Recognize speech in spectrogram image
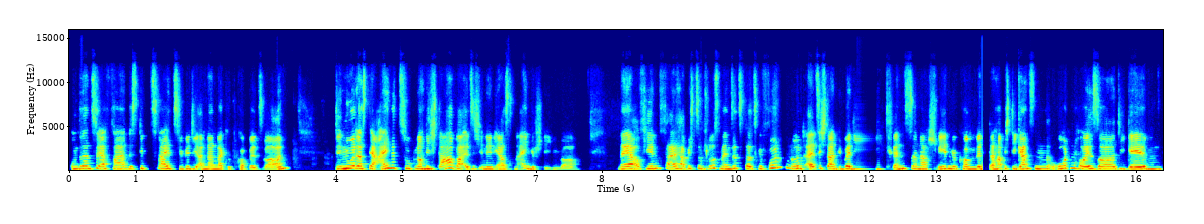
um dann zu erfahren, es gibt zwei Züge, die aneinander gekoppelt waren. Nur, dass der eine Zug noch nicht da war, als ich in den ersten eingestiegen war. Naja, auf jeden Fall habe ich zum Schluss meinen Sitzplatz gefunden und als ich dann über die Grenze nach Schweden gekommen bin, da habe ich die ganzen roten Häuser, die gelben,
